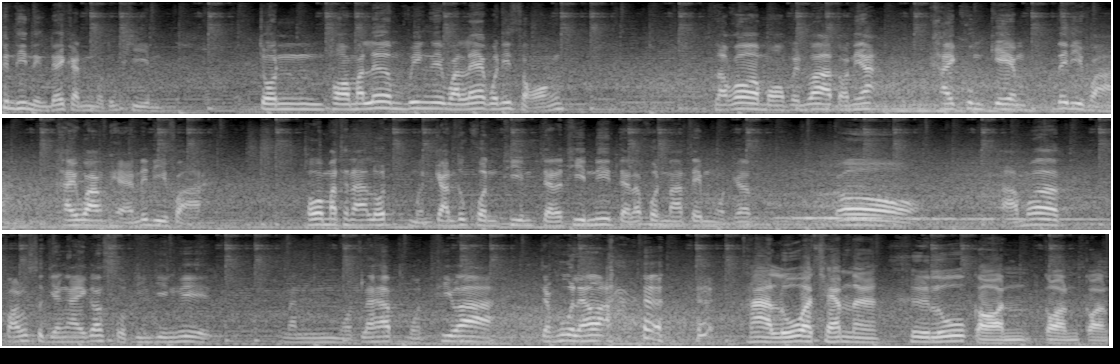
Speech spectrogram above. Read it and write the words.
ขึ้นที่หนึ่งได้กันหมดทุกทีม จนพอมาเริ่มวิ่งในวันแรกวันที่สองเราก็มองเป็นว่าตอนนี้ใครคุมเกมได้ดีกว่า ใครวางแผนได้ดีกว่า เพราะว่ามัธนารถเหมือนกันทุกคนทีม แต่ละทีมนี่แต่ละคนมาเต็มหมดครับ ก็ามว่าความรู้สึกยังไงก็สุดจริง ๆ พี่ มันหมดแล้วครับ หมดที่ว่าจะพูดแล้วอะ ถ้ารู้ว่าแชมป์นะ คือรู้ก่อนก่อนก่อน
